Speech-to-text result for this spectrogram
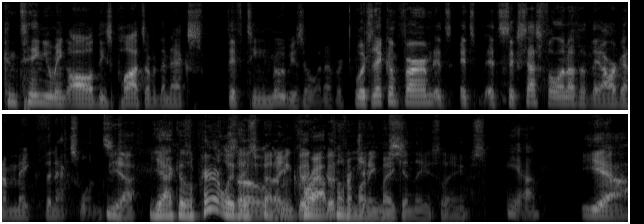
continuing all of these plots over the next 15 movies or whatever which they confirmed it's it's it's successful enough that they are going to make the next ones Yeah. Yeah, cuz apparently they spent I a mean, good- crap good ton of money James. making these things. Yeah. yeah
